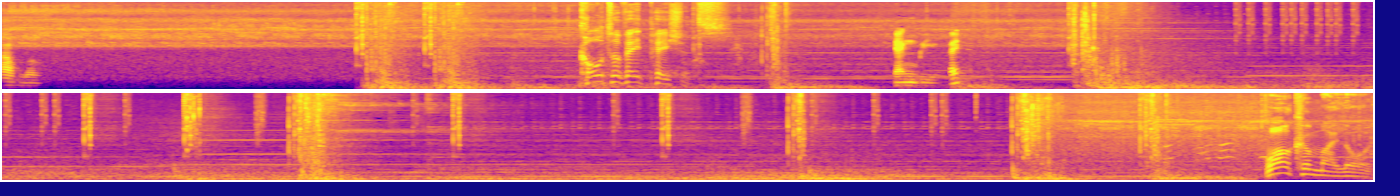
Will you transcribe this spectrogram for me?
Pablo. Cultivate patience. Gang B, right? Welcome, my lord.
